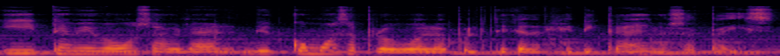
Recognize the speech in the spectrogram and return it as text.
y también vamos a hablar de cómo se aprobó la política energética en nuestro país.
